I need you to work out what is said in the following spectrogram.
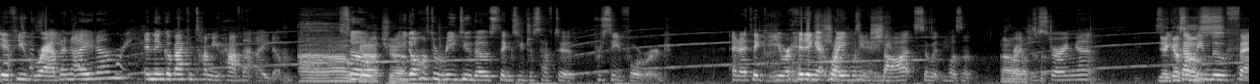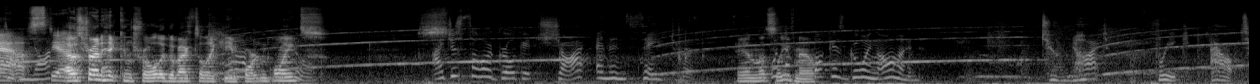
if you grab an item and then go back in time, you have that item. Oh, so gotcha. you don't have to redo those things. You just have to proceed forward. And I think you were hitting it right when he shot, so it wasn't Oh, that's right. registering it. So Yeah, I guess gotta I be was- move fast. Yeah. I was trying to hit control to go back to like the important points. I just saw a girl get shot and then saved her. And let's what leave the fuck is going on? Do not freak out.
